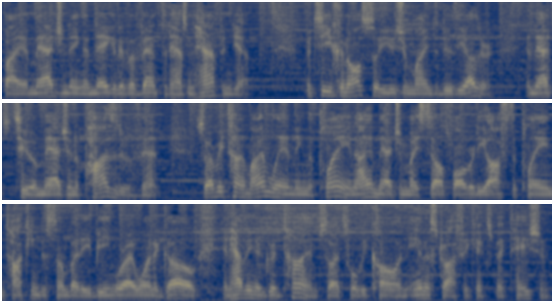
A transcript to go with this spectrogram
by imagining a negative event that hasn't happened yet. But see, you can also use your mind to do the other, and that's to imagine a positive event. So every time I'm landing the plane, I imagine myself already off the plane, talking to somebody, being where I want to go, and having a good time. So that's what we call an anastrophic expectation.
